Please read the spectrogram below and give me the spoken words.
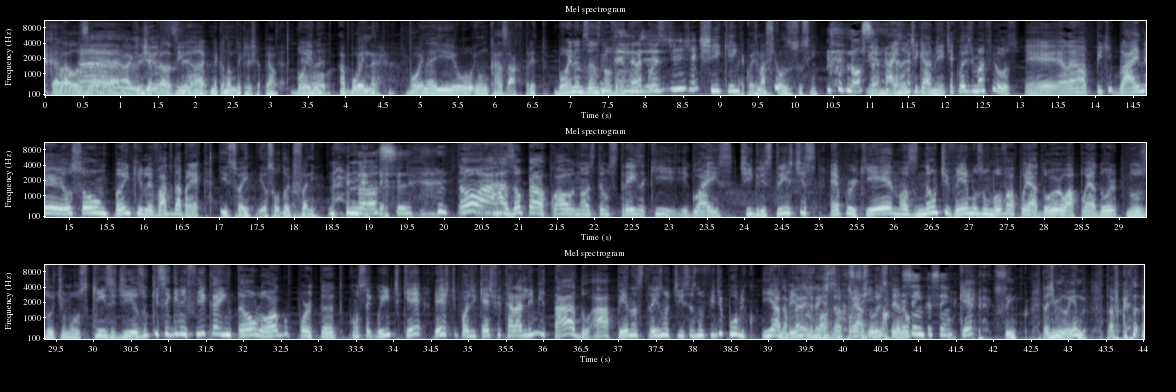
Ela usa Ai, meu aquele chapéuzinho lá. Como é que é o nome daquele chapéu? Boina. É o- a boina. Boina e, o- e um casaco preto. Boina dos anos 90 era Entendi. coisa de gente chique, hein? É coisa mafioso, isso sim. Nossa. É, mais antigamente é coisa de mafioso. É, ela é uma Peak Blinder, eu sou um punk levado da breca. Isso aí. E eu sou o Doug Funny. Nossa. Então, a razão pela qual nós temos três aqui iguais tigres tristes é porque nós não tivemos um novo apoiador ou apoiador nos últimos 15 dias, o que significa então, logo, portanto, conseguinte que este podcast ficará limitado a apenas três notícias no feed público e apenas peraí, os três nossos não, apoiadores cinco. terão Cinco, o cinco. quê? Cinco. Tá diminuindo? Tá ficando.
